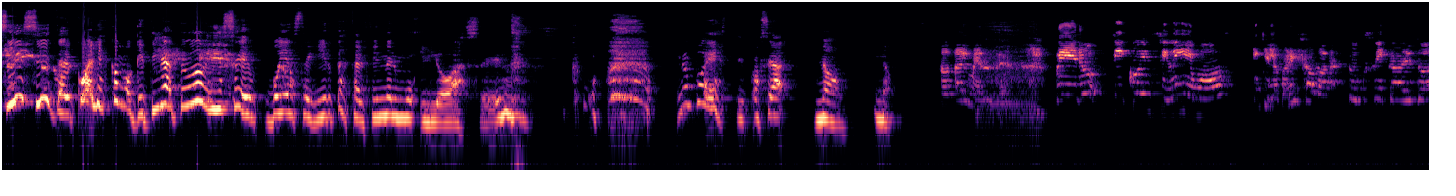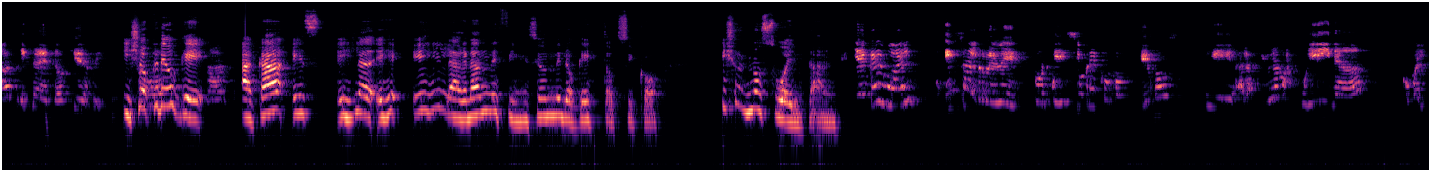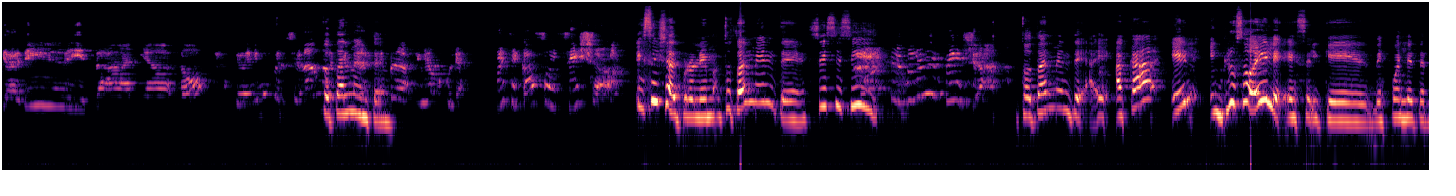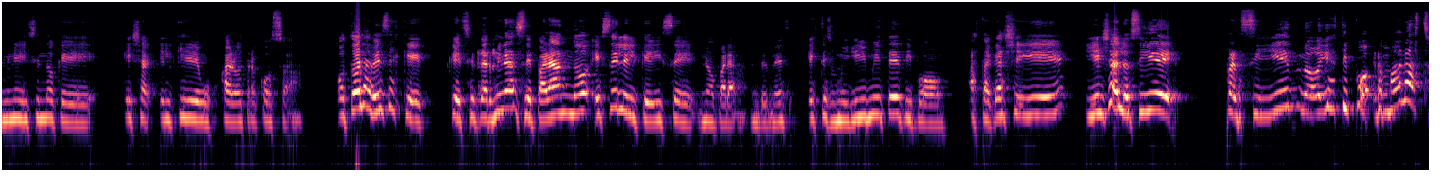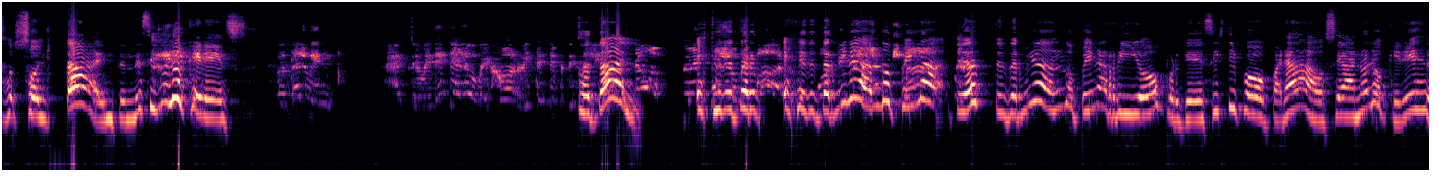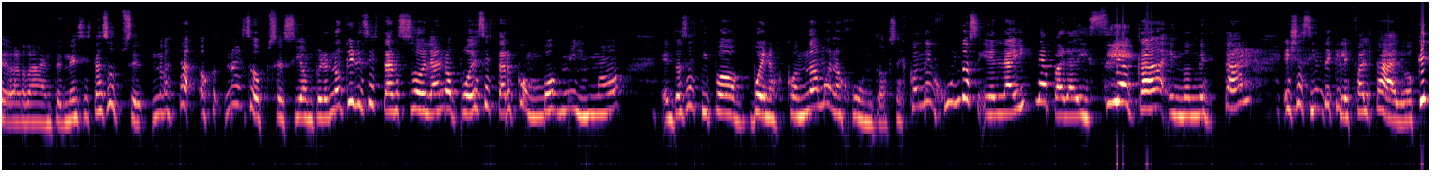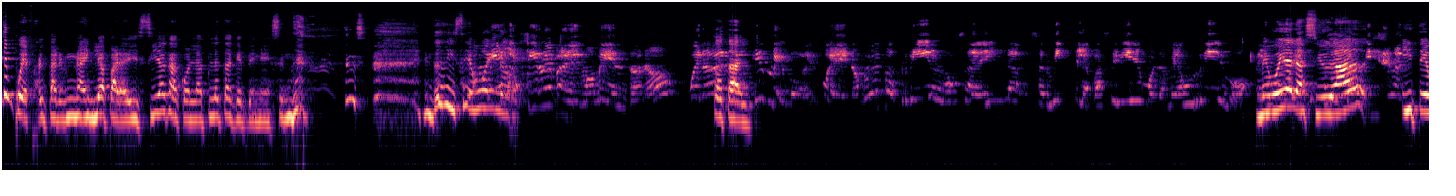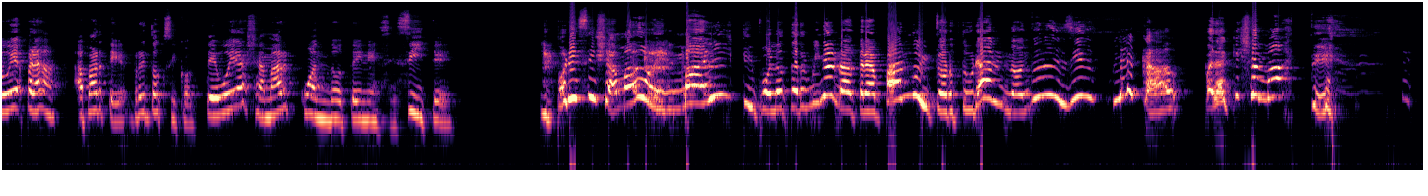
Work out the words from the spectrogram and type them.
sí, sí, tal cual, es como que tira todo y dice, voy a seguirte hasta el fin del mundo, y lo hace. no puedes, o sea, no, no. Totalmente. Pero sí coincidimos en que la pareja más tóxica de todas es la de Tokio y yo creo que acá es, es, la, es, es la gran definición de lo que es tóxico. Ellos no sueltan. Y acá igual es al revés, porque siempre como vemos eh, a la figura masculina como el que agrede y daña, ¿no? Los que venimos mencionando. Totalmente. Siempre la figura masculina. Pero ese caso es ella. Es ella el problema, totalmente. Sí, sí, sí. El problema es ella. Totalmente. Acá él, incluso él es el que después le termina diciendo que ella, él quiere buscar otra cosa. O todas las veces que, que se terminan separando, es él el que dice, no, para, ¿entendés? Este es mi límite, tipo, hasta acá llegué. Y ella lo sigue persiguiendo y es tipo, hermana, soltá, ¿entendés? Si no lo querés. Totalmente. Te mereces algo mejor, ¿viste? Total. es, que te es que te termina dando pena, te, da, te termina dando pena Río porque decís tipo, pará, o sea, no lo querés de verdad, ¿entendés? Estás no, está, no es obsesión, pero no querés estar sola, no podés estar con vos mismo entonces, tipo, bueno, escondámonos juntos. Se esconden juntos y en la isla paradisíaca en donde están, ella siente que le falta algo. ¿Qué te puede faltar en una isla paradisíaca con la plata que tenés? Entonces dice, bueno. Sirve para el momento, ¿no? Bueno, Total. ¿qué me voy? Bueno, me voy con Río, vamos a la isla, me serviste, la pasé bien, bueno, me aburrí de vos. Me voy a la ciudad y te voy a. Pará, aparte, re tóxico, te voy a llamar cuando te necesite. Y por ese llamado del mal, tipo, lo terminan atrapando y torturando. Entonces decís, flaca, ¿para qué llamaste?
